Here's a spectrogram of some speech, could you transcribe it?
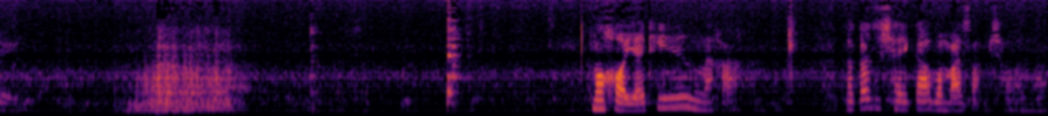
โอเคโมขอย้ายที่นึงนะคะ แล้วก็จะใช้กาวประมาณสามช้อนเนาะ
